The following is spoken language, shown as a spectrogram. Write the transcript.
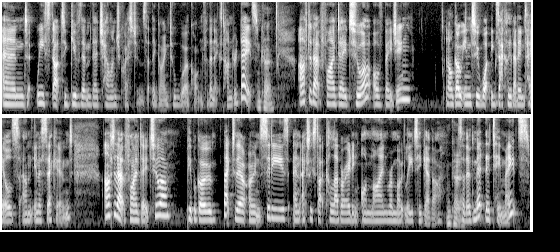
and we start to give them their challenge questions that they're going to work on for the next 100 days. Okay. After that five day tour of Beijing, and I'll go into what exactly that entails um, in a second. After that five day tour, people go back to their own cities and actually start collaborating online remotely together. Okay. So they've met their teammates,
